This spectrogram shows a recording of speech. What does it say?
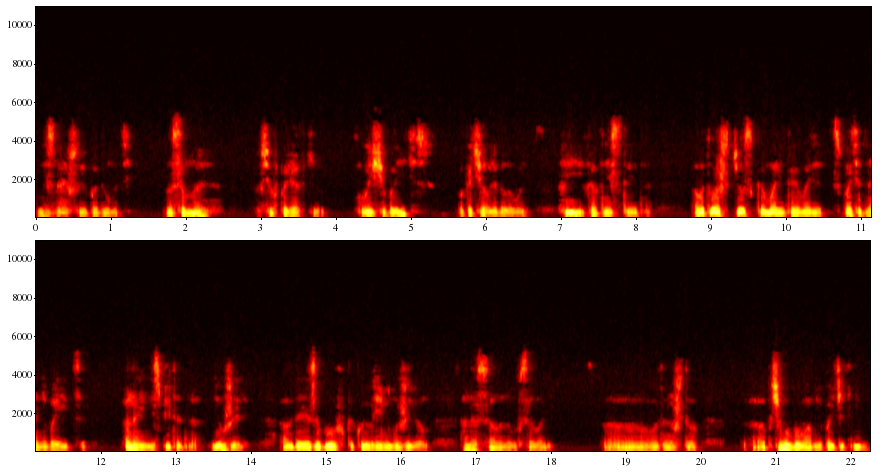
Не знаю, что и подумать. Но со мной все в порядке. Вы еще боитесь? Покачал я головой. Фи, как не стыдно. А вот ваша тезка, маленькая Мария, спать одна не боится. Она и не спит одна. Неужели? Ах да, я забыл, в какое время мы живем. Она с Алланом в салоне. А, вот оно что. А почему бы вам не пойти к ним?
